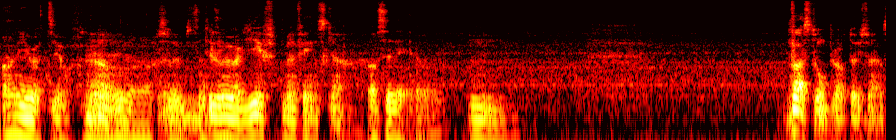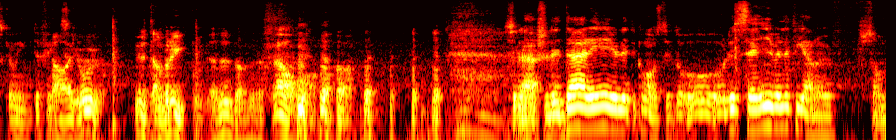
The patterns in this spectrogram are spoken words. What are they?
Ja, det vet. Det Ja, är jag absolut Till och med varit gift med finska. Alltså det, ja. Mm. Fast hon pratar ju svenska och inte finska. ja, jo, jo. Utan brytning dessutom. Ja, Ja. sådär. Så det där är ju lite konstigt och, och det säger väl lite grann som,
